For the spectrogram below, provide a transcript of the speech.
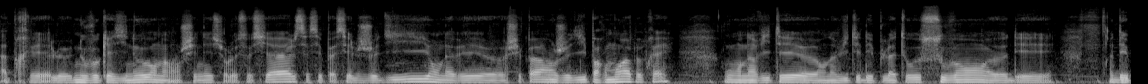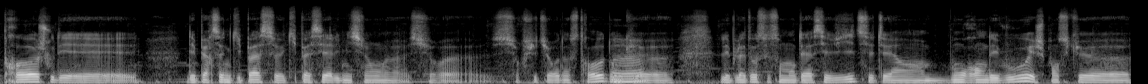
après le nouveau casino, on a enchaîné sur le social, ça s'est passé le jeudi, on avait, euh, je sais pas, un jeudi par mois à peu près, où on invitait, euh, on invitait des plateaux, souvent euh, des, des proches ou des, des personnes qui, passent, qui passaient à l'émission euh, sur, euh, sur Futuro Nostro. Donc Ouais. euh, les plateaux se sont montés assez vite, c'était un bon rendez-vous et je pense que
